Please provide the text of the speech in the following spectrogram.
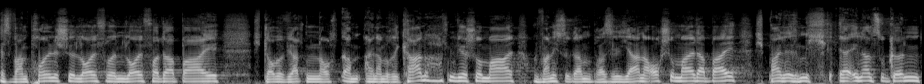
Es waren polnische Läuferinnen und Läufer dabei. Ich glaube, wir hatten auch ähm, einen Amerikaner hatten wir schon mal und war nicht sogar ein Brasilianer auch schon mal dabei. Ich meine, mich erinnern zu können.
